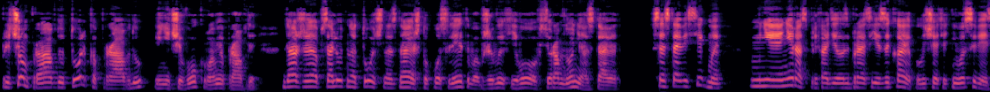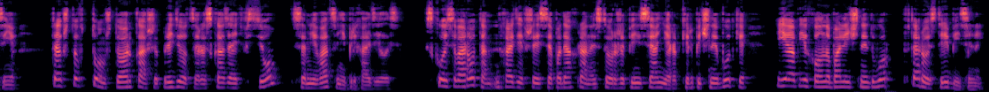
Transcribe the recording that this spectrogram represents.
причем правду, только правду и ничего, кроме правды. Даже абсолютно точно зная, что после этого в живых его все равно не оставят. В составе «Сигмы» Мне не раз приходилось брать языка и получать от него сведения, так что в том, что Аркаше придется рассказать все, сомневаться не приходилось. Сквозь ворота, находившиеся под охраной сторожа-пенсионера в кирпичной будке, я объехал на больничный двор, второй истребительный.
